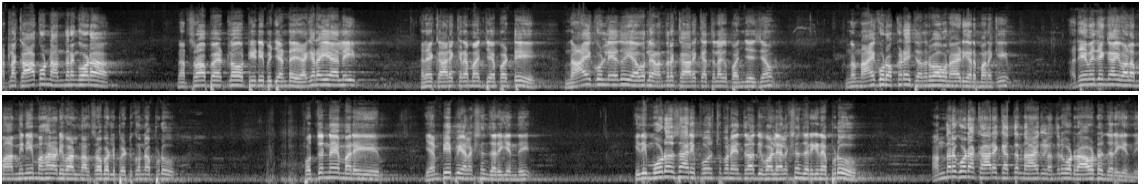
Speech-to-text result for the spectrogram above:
అట్లా కాకుండా అందరం కూడా నర్సరావుపేటలో టీడీపీ జెండా ఎగరేయాలి అనే కార్యక్రమాన్ని చేపట్టి నాయకుడు లేదు ఎవరు లేరు. అందరం కార్యకర్తలాగా పనిచేసాం నాయకుడు ఒక్కడే చంద్రబాబు నాయుడు గారు మనకి. అదేవిధంగా ఇవాళ మా మినీ మహానాడు ఇవాళ నర్సరావుపేటలో పెట్టుకున్నప్పుడు పొద్దున్నే మరి ఎంపీపీ ఎలక్షన్ జరిగింది. ఇది మూడోసారి పోస్ట్ పోన్ అయిన తర్వాత ఇవాళ ఎలక్షన్ జరిగినప్పుడు అందరూ కూడా కార్యకర్తలు నాయకులు అందరూ కూడా రావడం జరిగింది.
